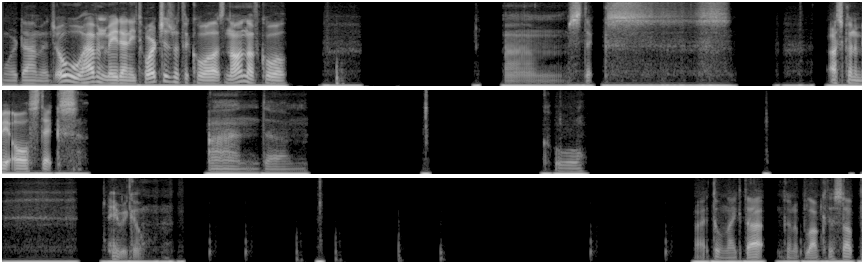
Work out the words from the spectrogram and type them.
more damage. Oh, I haven't made any torches with the coal. That's not enough coal. Um, sticks. That's gonna be all sticks. And um, cool. Here we go. I don't like that. I'm gonna block this up.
